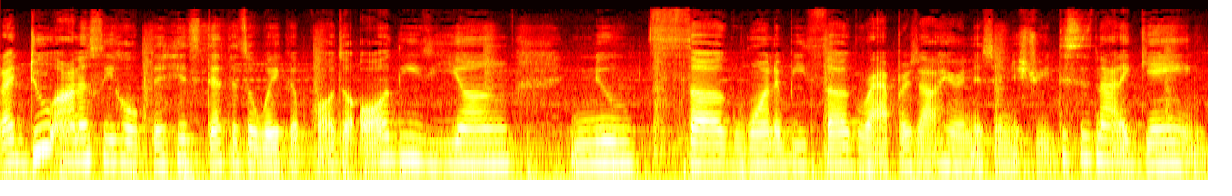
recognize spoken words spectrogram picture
But I do honestly hope that his death is a wake up call to all these young, new thug, wannabe thug rappers out here in this industry. This is not a game.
